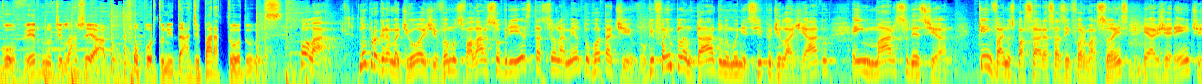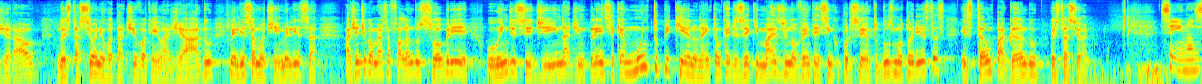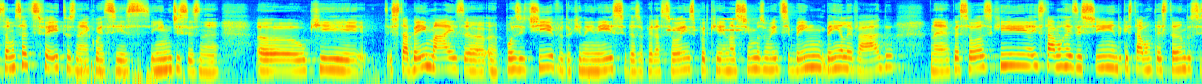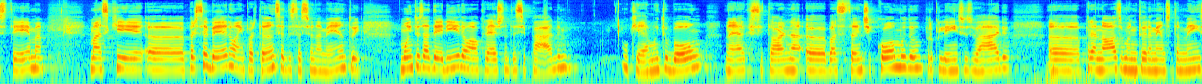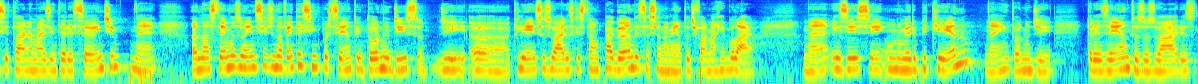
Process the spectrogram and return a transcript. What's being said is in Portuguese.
Governo de Lajeado. Oportunidade para todos. Olá! No programa de hoje vamos falar sobre estacionamento rotativo, que foi implantado no município de Lajeado em março deste ano. Quem vai nos passar essas informações é a gerente geral do Estacione Rotativo aqui em Lajeado, Melissa Motim. Melissa, a gente começa falando sobre o índice de inadimplência, que é muito pequeno, né? Então quer dizer que mais de 95% dos motoristas estão pagando o estacione. Sim, nós estamos satisfeitos né, com esses índices, né? Uh, o que está bem mais uh, positivo do que no início das operações, porque nós tínhamos um índice bem, bem elevado, né? pessoas que estavam resistindo, que estavam testando o sistema, mas que uh, perceberam a importância do estacionamento e muitos aderiram ao crédito antecipado o que é muito bom, né, que se torna uh, bastante cômodo para o cliente usuário. Uh, para nós, o monitoramento também se torna mais interessante. Né. Uh, nós temos um índice de 95% em torno disso, de clientes usuários que estão pagando estacionamento de forma regular. Né. Existe um número pequeno, né, em torno de 300 usuários,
